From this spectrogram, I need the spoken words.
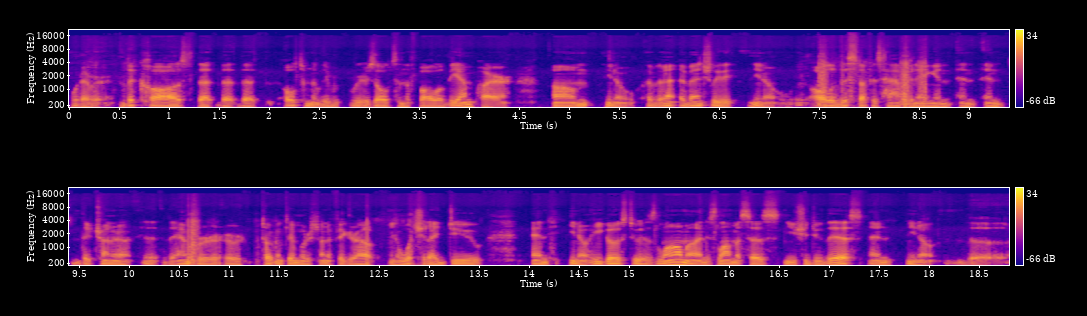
whatever, the cause that, that, that ultimately results in the fall of the empire um, you know, eventually, you know, all of this stuff is happening, and and and they're trying to the emperor or Togun Timur is trying to figure out, you know, what should I do, and you know, he goes to his lama, and his lama says you should do this, and you know, the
